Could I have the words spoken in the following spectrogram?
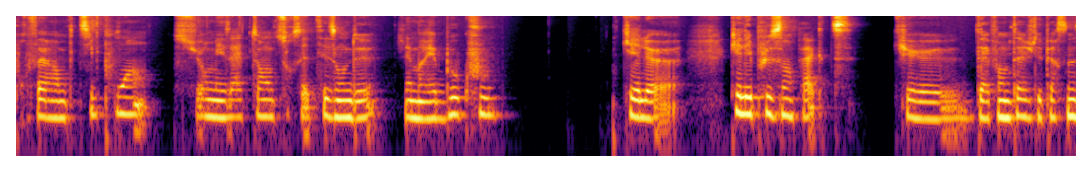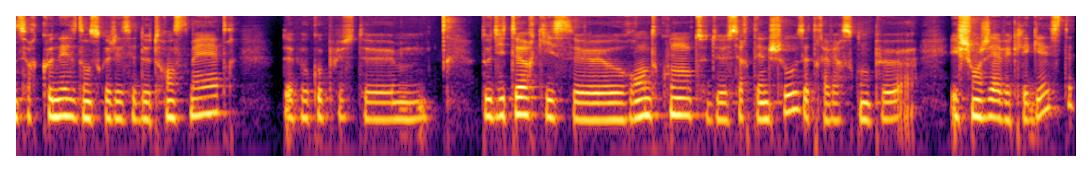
pour faire un petit point sur mes attentes sur cette saison 2, j'aimerais beaucoup qu'elle euh, qu'elle ait plus d'impact, que davantage de personnes se reconnaissent dans ce que j'essaie de transmettre, de beaucoup plus de d'auditeurs qui se rendent compte de certaines choses à travers ce qu'on peut euh, échanger avec les guests.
